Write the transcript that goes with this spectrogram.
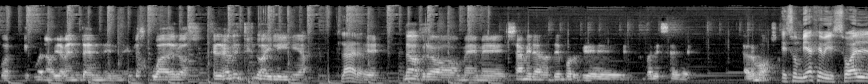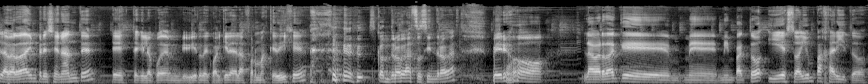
Porque, bueno, obviamente en, los cuadros generalmente no hay línea. Claro. Eh, no, pero me, me- ya me la anoté porque me parece hermoso. Es un viaje visual, la verdad, impresionante. Este, que lo pueden vivir de cualquiera de las formas que dije. con drogas o sin drogas. Pero la verdad que me, me impactó. Y eso, hay un pajarito.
